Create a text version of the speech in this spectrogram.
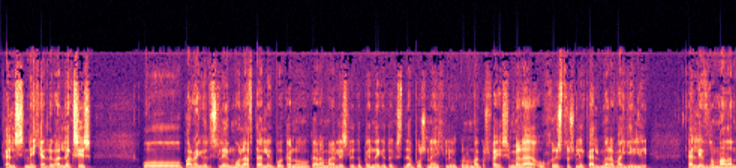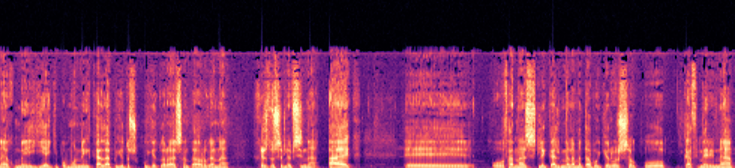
Καλή συνέχεια, λέει ο Αλέξης. Ο Παναγιώτης λέει με όλα αυτά λέει, που έκανε ο Καραμαλής, λέει το 50 και το 60, πώς να έχει λέει, ο Οικονομάκος φάει σήμερα. Ο Χρήστος λέει καλημέρα, Βαγγέλη. Καλή εβδομάδα να έχουμε υγεία και υπομονή. Καλά πήγε το σκού και το ράσαν τα όργανα. Χρήστος Ελευσίνα ΑΕΚ. Ε, ο Θανάσης λέει καλημέρα μετά από καιρό. Σας ακούω καθημερινά.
